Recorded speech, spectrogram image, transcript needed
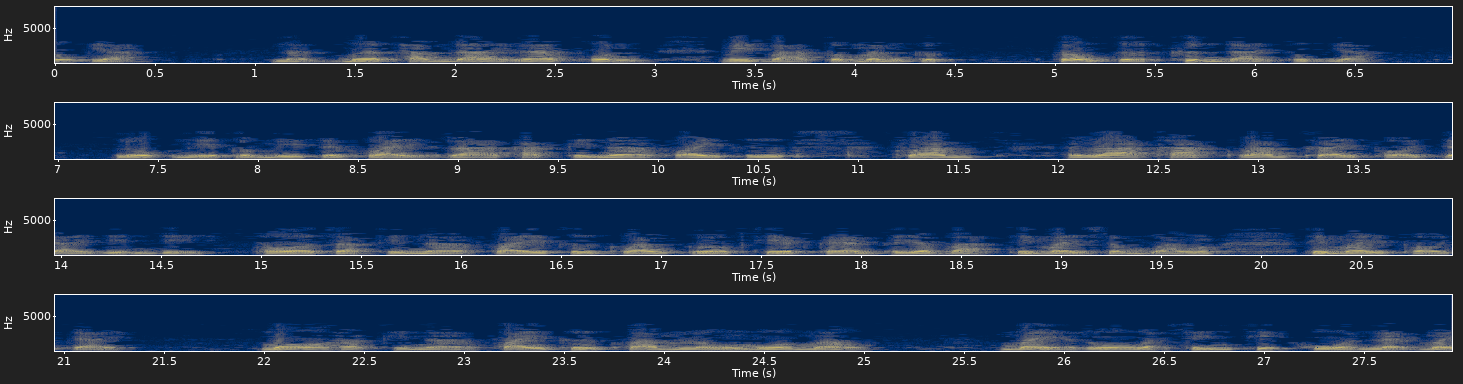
ทุกอย่างนั่นเมื่อทำได้แล้วผลวิบากก็มันก็ต้องเกิดขึ้นได้ทุกอย่าง โลกนี้ก็มีแต่ไฟราคะกินาไฟคือความราคะความใคร่พอใจยินดี โทสักินาไฟคือความโกรธเครียดแค้นพยาบาทที่ไม่สมหวังที่ไม่พอใจ โมหกินา ไฟคือความหลงมัวเมา ไม่รู้ว่าสิ่งที่ควรและไม่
